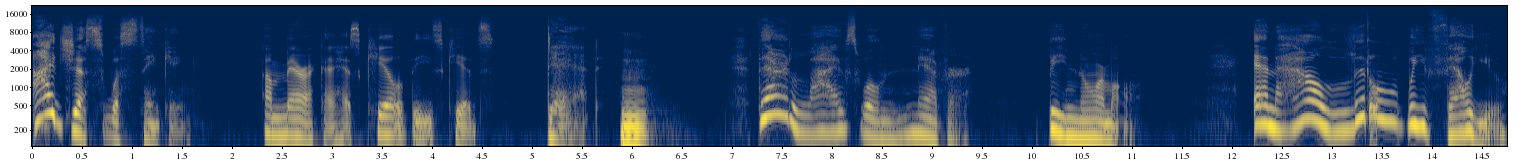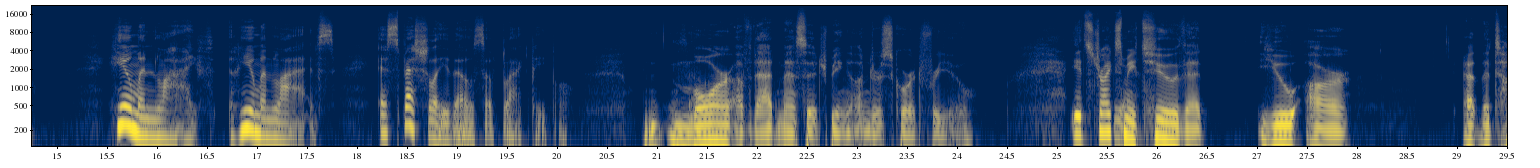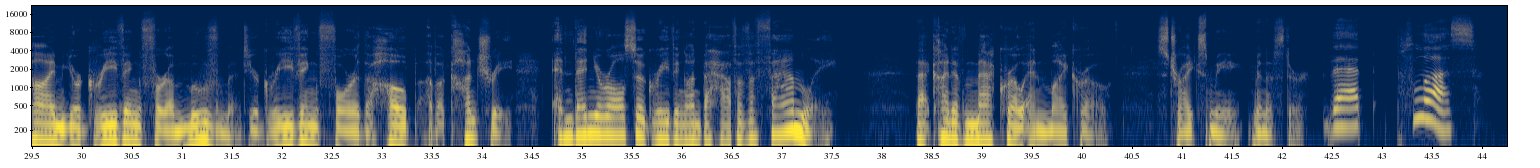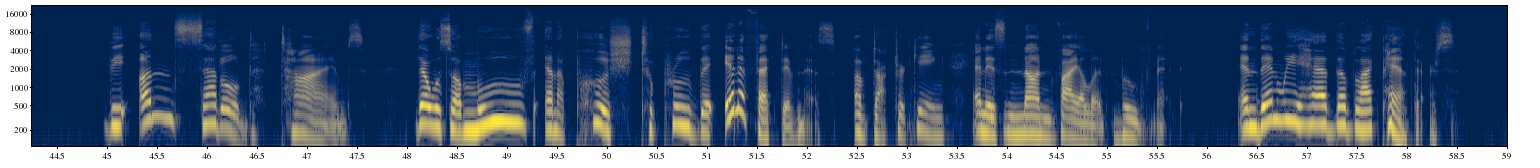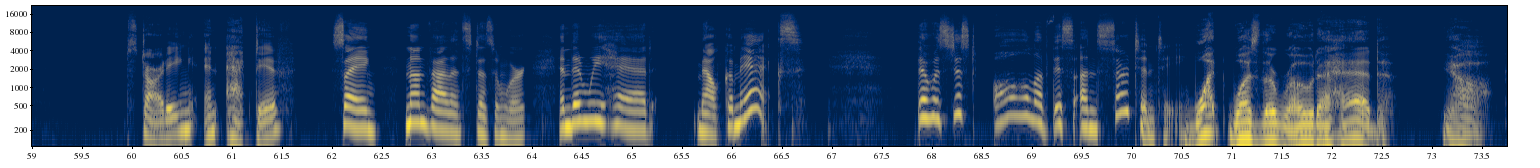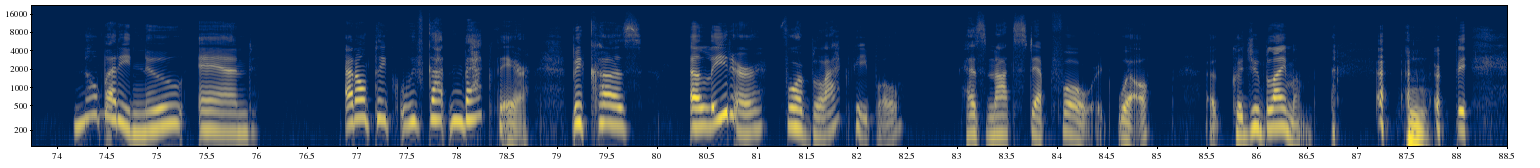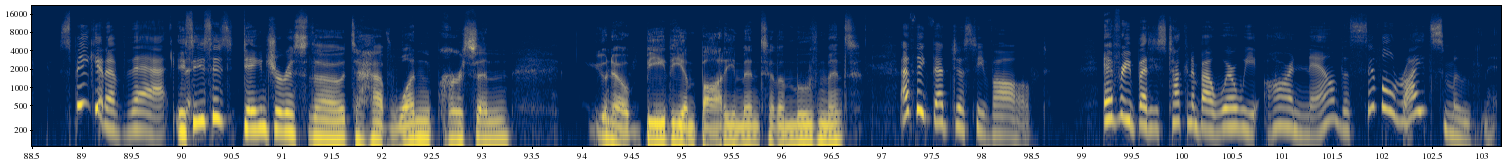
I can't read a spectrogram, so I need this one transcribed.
I just was thinking, America has killed these kids dead. Mm. Their lives will never be normal. And how little we value human life, human lives, especially those of black people. More of that message being underscored for you. It strikes me too that you are at the time you're grieving for a movement, you're grieving for the hope of a country, and then you're also grieving on behalf of a family. That kind of macro and micro strikes me, Minister. That plus the unsettled times, there was a move and a push to prove the ineffectiveness of Dr. King and his nonviolent movement. And then we had the Black Panthers starting and active, saying nonviolence doesn't work. And then we had Malcolm X. There was just all of this uncertainty. What was the road ahead? Yeah. Nobody knew, and I don't think we've gotten back there because a leader for black people has not stepped forward. Well, uh, could you blame him? Speaking of that, Is, is it dangerous, though, to have one person, you know, be the embodiment of a movement? I think that just evolved. Everybody's talking about where we are now. The civil rights movement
